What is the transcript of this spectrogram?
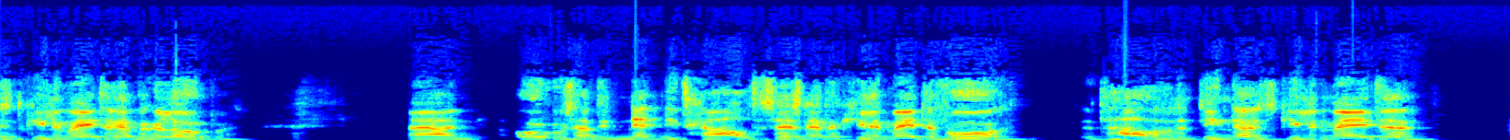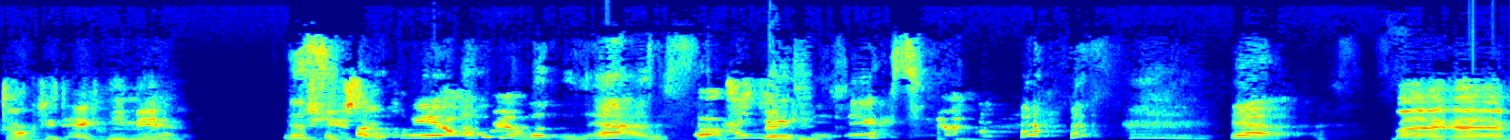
10.000 kilometer hebben gelopen. Overigens had hij het net niet gehaald, 36 kilometer voor het halen van de 10.000 kilometer trok hij het echt niet meer. Dus is ook, ook weer, ook, ja, dat, ja, dat is het einde is gezegd. Ja. ja. Maar uh,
